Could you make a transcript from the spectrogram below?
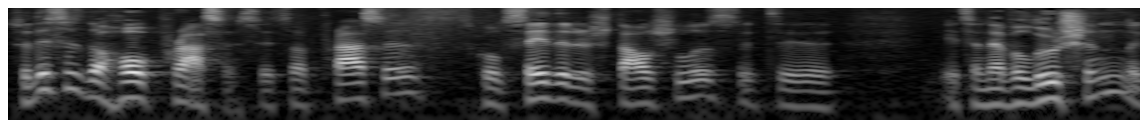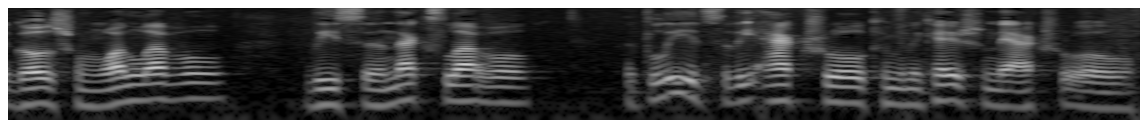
so this is the whole process. It's a process. It's called Seder Hishtalshelus. It's a, it's an evolution that goes from one level, leads to the next level, that leads to the actual communication, the actual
